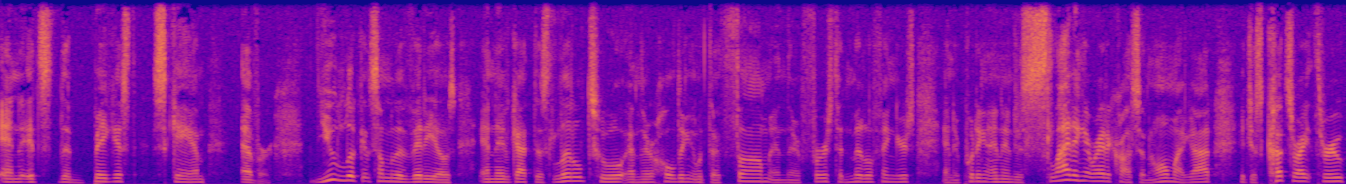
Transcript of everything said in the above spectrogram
And it's the biggest scam ever. You look at some of the videos and they've got this little tool and they're holding it with their thumb and their first and middle fingers and they're putting it and just sliding it right across and oh my god, it just cuts right through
